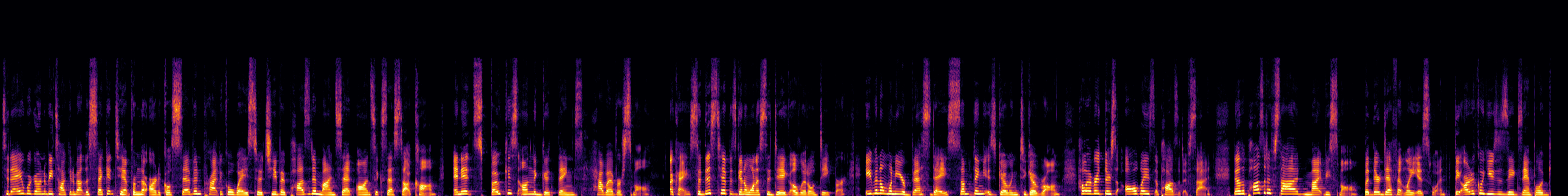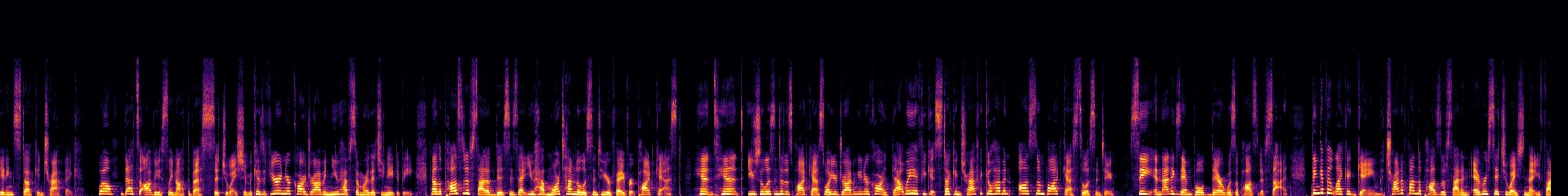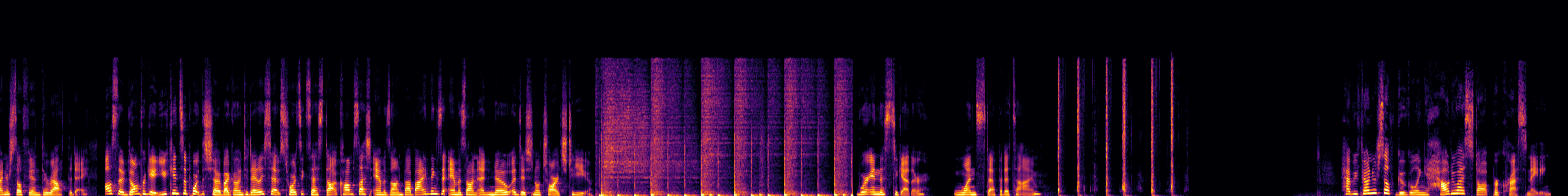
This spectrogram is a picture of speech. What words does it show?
Today, we're going to be talking about the second tip from the article Seven Practical Ways to Achieve a Positive Mindset on Success.com. And it's focus on the good things, however small. Okay, so this tip is going to want us to dig a little deeper. Even on one of your best days, something is going to go wrong. However, there's always a positive side. Now, the positive side might be small, but there definitely is one. The article uses the example of getting stuck in traffic. Well, that's obviously not the best situation because if you're in your car driving, you have somewhere that you need to be. Now, the positive side of this is that you have more time to listen to your favorite podcast. Hint, hint, you should listen to this podcast while you're driving in your car. That way, if you get stuck in traffic, you'll have an awesome podcast to listen to. See, in that example, there was a positive side. Think of it like a game. Try to find the positive side in every situation that you find yourself in throughout the day. Also, don't forget you can support the show by going to dailystepstowardsuccess.com slash Amazon by buying things at Amazon at no additional charge to you. We're in this together, one step at a time. Have you found yourself Googling, How do I stop procrastinating?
